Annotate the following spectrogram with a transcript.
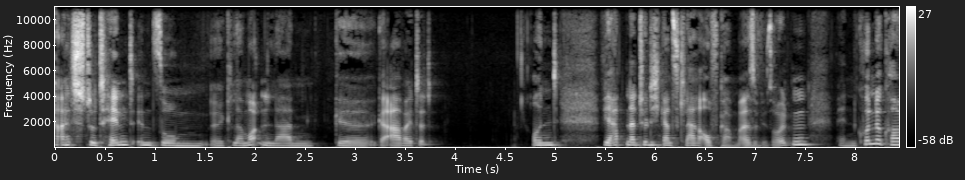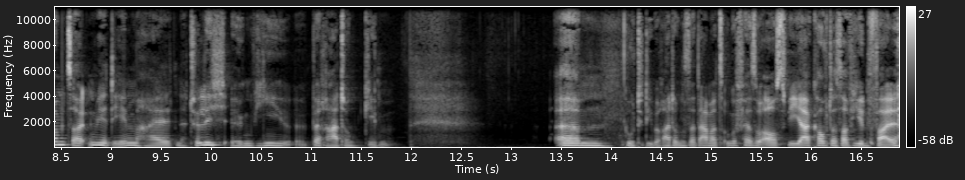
als Student in so einem äh, Klamottenladen ge gearbeitet und wir hatten natürlich ganz klare Aufgaben. Also wir sollten, wenn ein Kunde kommt, sollten wir dem halt natürlich irgendwie äh, Beratung geben. Ähm, gut, die Beratung sah damals ungefähr so aus wie, ja, kauft das auf jeden Fall.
